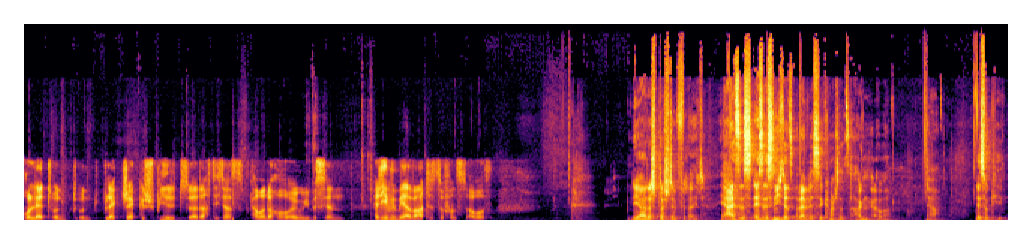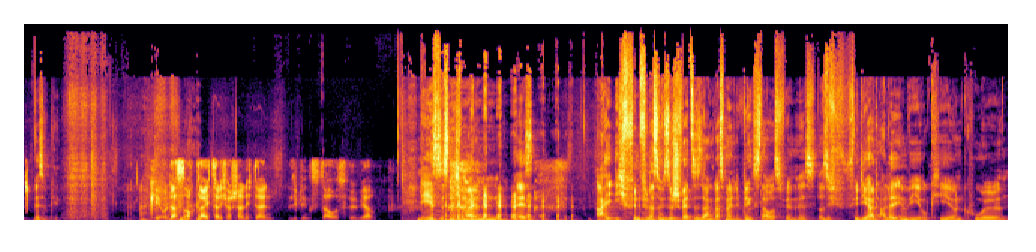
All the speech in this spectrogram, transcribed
Roulette und, und Blackjack gespielt. Da dachte ich, das kann man doch auch irgendwie ein bisschen. Hätte ich irgendwie mehr erwartet so von Star Wars. ja, das, das stimmt vielleicht. Ja, es ist, es ist nicht das Allerbeste, kann man schon sagen, aber ja, ist okay, ist okay. Okay, und das ist auch gleichzeitig wahrscheinlich dein Lieblings-Star Wars-Film, ja? Nee, es ist nicht mein. es, Ah, ich finde find das sowieso schwer zu sagen, was mein Lieblings-Star Wars-Film ist. Also ich finde die halt alle irgendwie okay und cool.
